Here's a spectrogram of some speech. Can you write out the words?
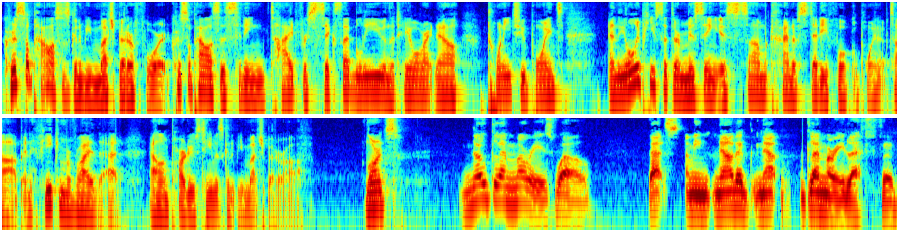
Crystal Palace is going to be much better for it. Crystal Palace is sitting tied for sixth, I believe, in the table right now, 22 points. And the only piece that they're missing is some kind of steady focal point up top. And if he can provide that, Alan Pardew's team is going to be much better off. Lawrence? No Glenn Murray as well. That's, I mean, now that now Glenn Murray left for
